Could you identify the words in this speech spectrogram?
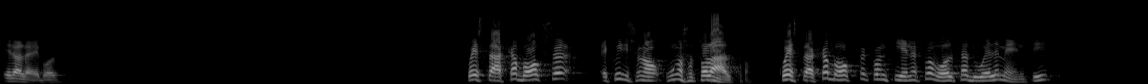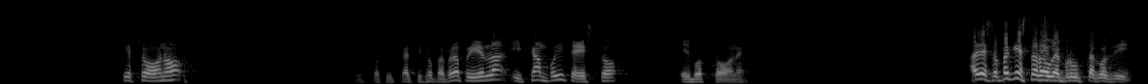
e la label. Questa hbox, e quindi sono uno sotto l'altro, questa hbox contiene a sua volta due elementi che sono, riesco a cliccarci sopra per aprirla, il campo di testo e il bottone. Adesso perché sta roba è brutta così?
